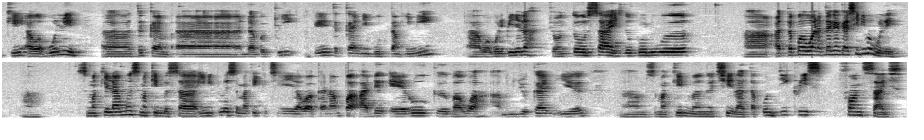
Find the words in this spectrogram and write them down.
Okey awak boleh uh, tekan uh, double click okey tekan di butang ini. Uh, awak boleh pilih lah. Contoh size 22 uh, ataupun awak nak tekan kat sini pun boleh. Uh, semakin lama semakin besar. Ini pula semakin kecil. Awak akan nampak ada arrow ke bawah. Uh, menunjukkan ia um, semakin mengecil ataupun decrease font size.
